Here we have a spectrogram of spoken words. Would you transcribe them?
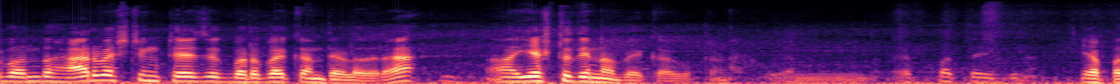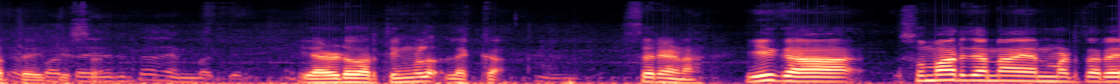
ಬಂದು ಹಾರ್ವೆಸ್ಟಿಂಗ್ ಸ್ಟೇಜಿಗೆ ಬರ್ಬೇಕಂತ ಹೇಳಿದ್ರೆ ಆ, ಎಷ್ಟು ದಿನ ಬೇಕಾಗುತ್ತೆ ಅಣ್ಣ? ಎಂ- ಎಪ್ಪತ್ತೈದು ದಿನ. ಎಪ್ಪತ್ತೈದು ದಿವಸ. ಎಪ್ಪತ್ತೈದರಿಂದ ಎಂಬತ್ತು ದಿನ. ಎರಡೂವರೆ ತಿಂಗಳು ಲೆಕ್ಕ. ಸರಿ ಅಣ್ಣ. ಈಗ ಸುಮಾರು ಜನ ಏನು ಮಾಡ್ತಾರೆ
